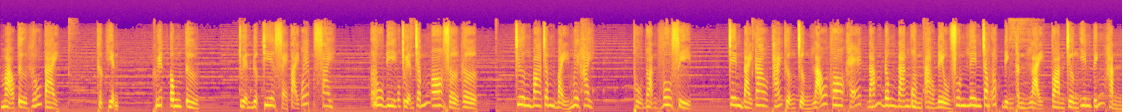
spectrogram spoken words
Mạo tử hữu tài. Thực hiện. Huyết ông từ. Chuyện được chia sẻ tại website. odchuyện.org Chương 372 Thủ đoạn vô sỉ trên đài cao thái thượng trưởng lão kho khẽ, đám đông đang ồn ào đều run lên trong ấp định thần lại, toàn trường yên tĩnh hẳn,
